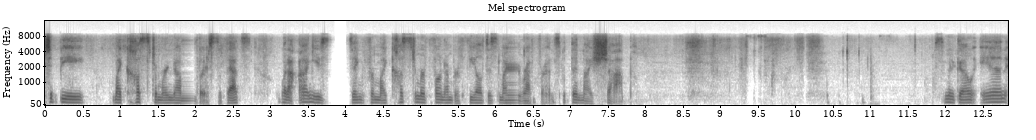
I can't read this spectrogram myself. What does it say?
to be my customer number. So that's what I'm using for my customer phone number field as my reference within my shop. So I'm going to go in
